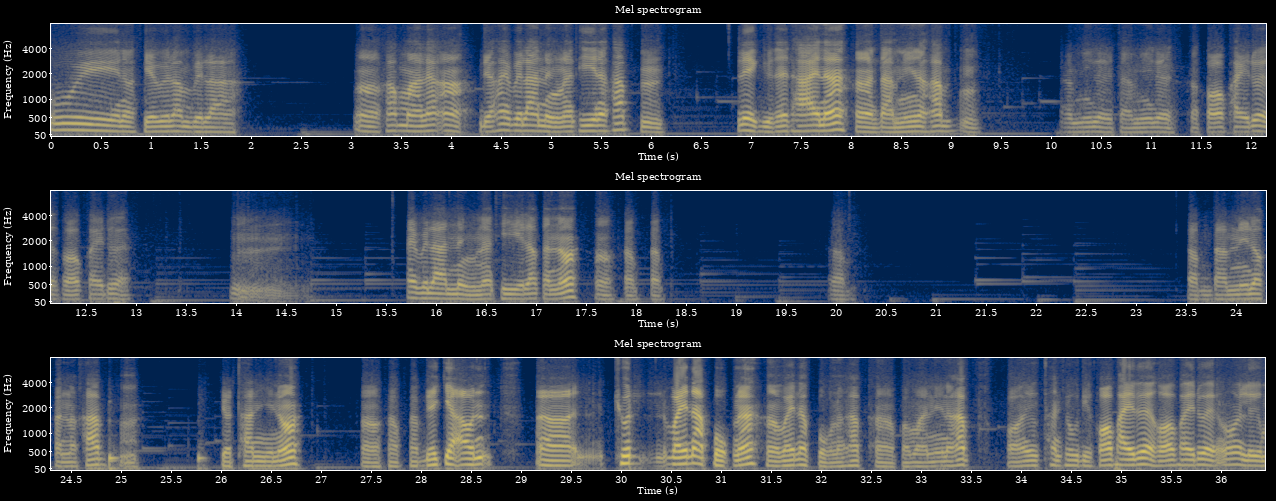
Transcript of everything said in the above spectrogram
อุ้ยนะเสียเวลาเวลา อ่าครับมาแล้ว อะเดี๋ยวให้เวลาหนึ่งนาทีนะครับ อืม เลขอยู่ท้ายๆนะ อ่า ตามนี้นะครับ อืม ตามนี้เลยตามนี้เลย ขออภัยด้วย ขออภัยด้วย อืม ให้เวลาหนึ่งนาทีแล้วกันเนาะ อ่าครับครับครับ ตามตามนี้แล้วกันนะครับอืมจดทันอยู่เนาะอ่าครับครับเดี๋ยวจะเอาอ่าชุดไว้หน้าปกนะอ่าไว้หน้าปกนะครับอ่าประมาณนี้นะครับ ขอให้ทุกท่านโชคดีขออภัยด้วยขออภัยด้วยโอ้ยลืม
